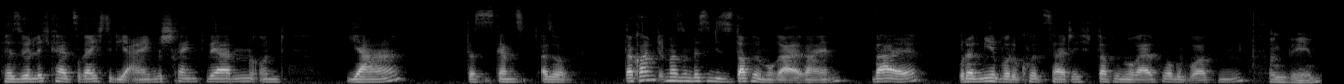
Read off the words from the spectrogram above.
Persönlichkeitsrechte, die eingeschränkt werden und ja, das ist ganz, also da kommt immer so ein bisschen dieses Doppelmoral rein, weil, oder mir wurde kurzzeitig Doppelmoral vorgeworfen. Von wem?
